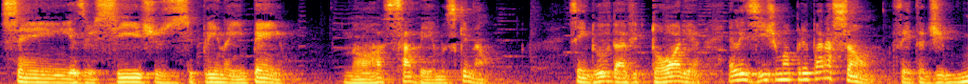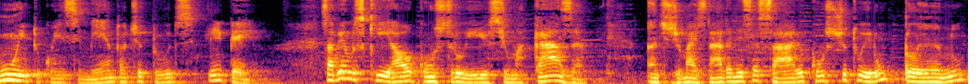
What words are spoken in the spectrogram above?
sem exercícios, disciplina e empenho? Nós sabemos que não. Sem dúvida, a vitória ela exige uma preparação feita de muito conhecimento, atitudes e empenho. Sabemos que ao construir-se uma casa, antes de mais nada é necessário constituir um plano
